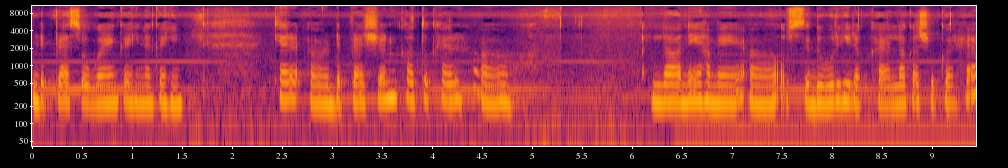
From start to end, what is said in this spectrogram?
ڈپریس ہو گئے ہیں کہیں نہ کہیں۔ خیر ڈپریشن کا تو خیر اللہ نے ہمیں اس سے دور ہی رکھا ہے، اللہ کا شکر ہے۔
